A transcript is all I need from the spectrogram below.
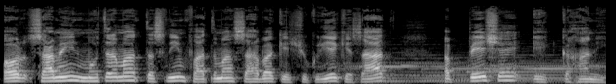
اور سامعین، محترمہ تسنیم فاطمہ صاحبہ کے شکریہ کے ساتھ اب پیش ہے ایک کہانی۔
